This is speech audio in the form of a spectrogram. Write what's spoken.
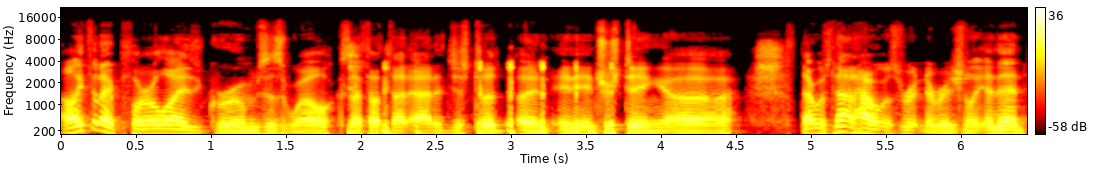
I like that I pluralized grooms as well because I thought that added just a, an, an interesting. Uh, that was not how it was written originally. And then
